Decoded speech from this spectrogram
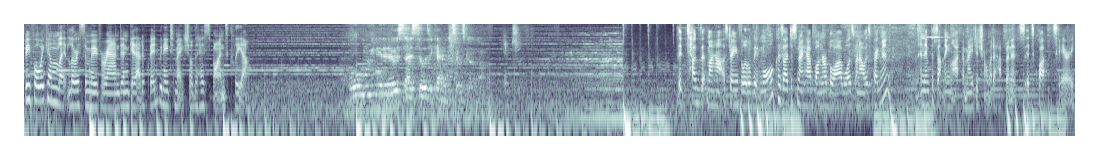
Before we can let Larissa move around and get out of bed, we need to make sure that her spine's clear. All you need to do is stay as still as you can and see what's going on. Thank you. It tugs at my heartstrings a little bit more because I just know how vulnerable I was when I was pregnant. And then for something like a major trauma to happen, it's, it's quite scary.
